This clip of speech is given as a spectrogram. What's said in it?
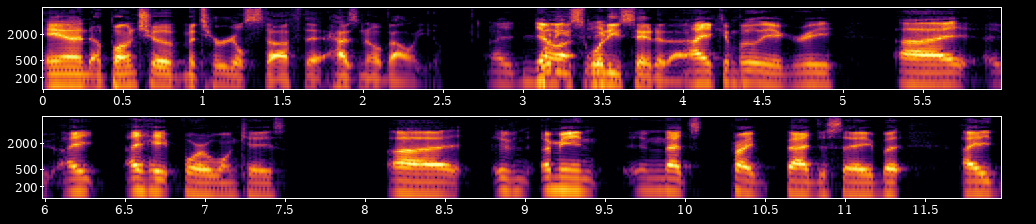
and a bunch of material stuff that has no value. Uh, what, no, do you, what do you say to that? I completely agree. Uh, I I hate 401ks. Uh, I mean, and that's probably bad to say, but I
